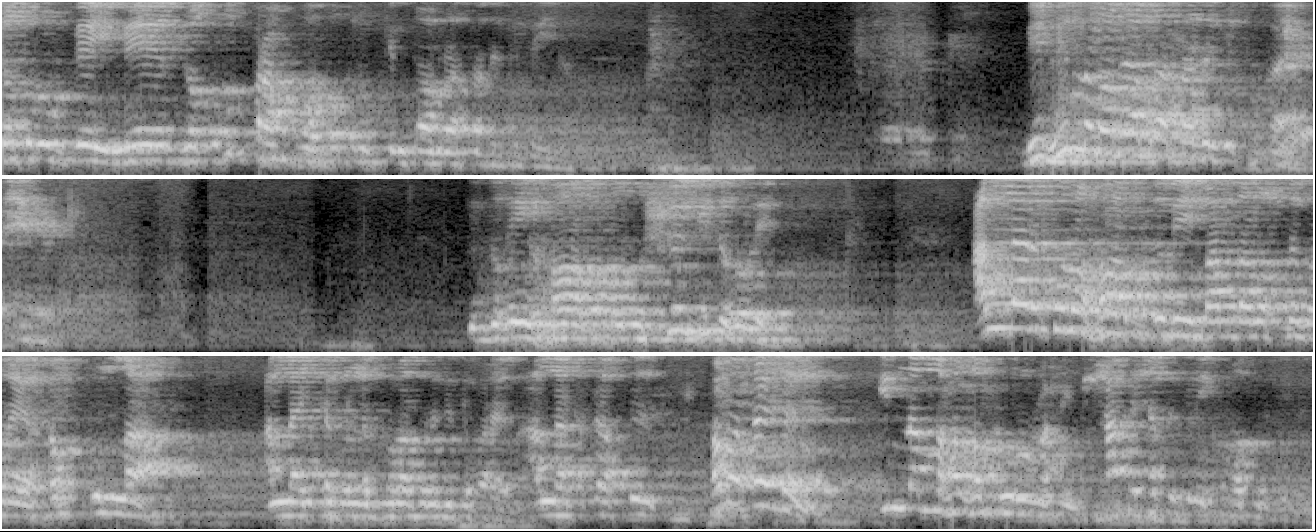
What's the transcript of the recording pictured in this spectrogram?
যতটুক দেই, মেয়ের যতটুক প্রাপ্য ততটুক কিন্তু আমরা তাদেরকে দেই না। বিভিন্নভাবে আমরা তাদেরকে ঠকাই। কিন্তু এই হক অবশ্যই দিতে হবে আল্লাহর কোন হক যদি বান্দা নষ্ট করে হকুল্লাহ আল্লাহ ইচ্ছা করলে ক্ষমা করে দিতে পারেন। আল্লাহ কাছে আপনি ক্ষমা চাইলেন রহিম। সাথে সাথে তিনি ক্ষমা করে দিবেন।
